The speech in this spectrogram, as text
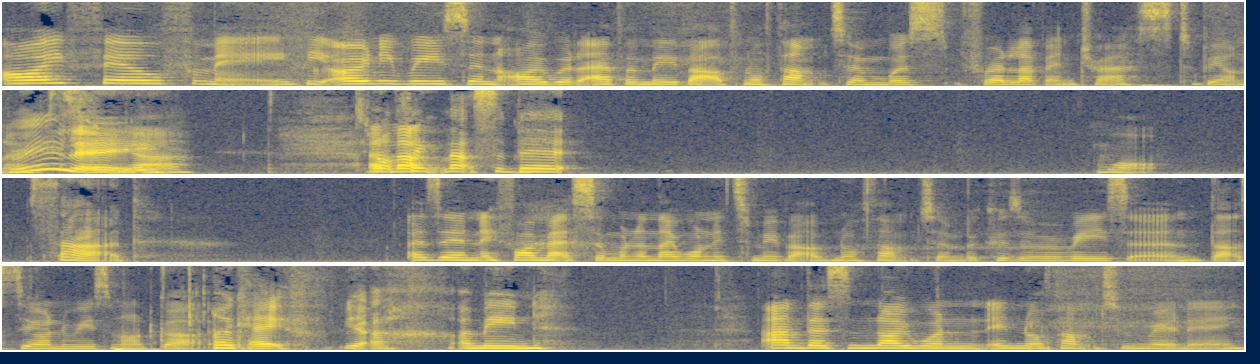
I feel for me, the only reason I would ever move out of Northampton was for a love interest, to be honest. Really? Yeah. do you And not that- think that's a bit What? sad? As in, if I met someone and they wanted to move out of Northampton because of a reason, that's the only reason I'd go. Okay, yeah. I mean, And there's no one in Northampton really.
